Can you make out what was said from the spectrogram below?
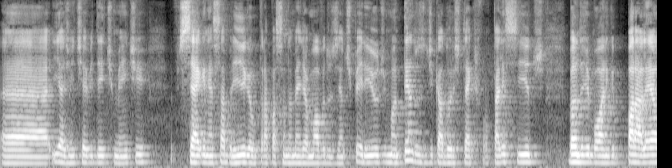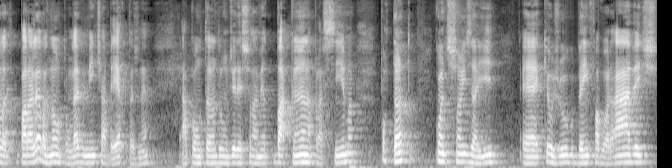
É, e a gente, evidentemente, segue nessa briga, ultrapassando a média móvel dos 200 períodos, mantendo os indicadores técnicos fortalecidos, banda de Bollinger paralela, paralelas não, estão levemente abertas, né? apontando um direcionamento bacana para cima. Portanto, condições aí é, que eu julgo bem favoráveis,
